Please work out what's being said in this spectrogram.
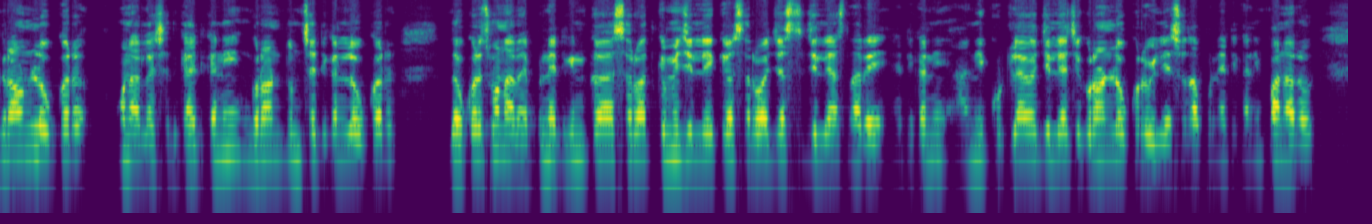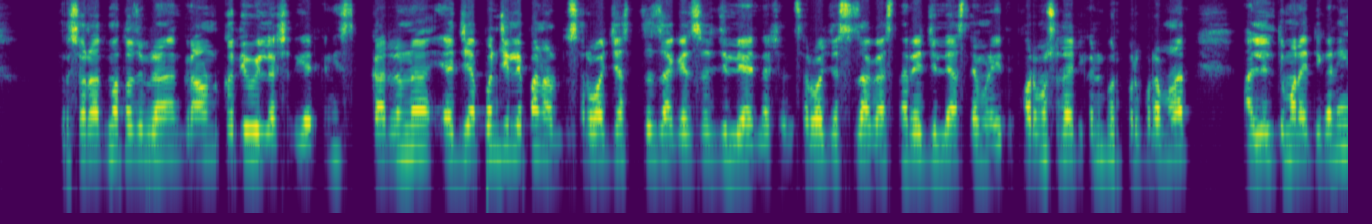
ग्राउंड लवकर होणार लक्षात घ्या. या ठिकाणी ग्राउंड तुमच्या ठिकाणी लवकर लवकरच होणार आहे. पण या ठिकाणी सर्वात कमी जिल्हे किंवा सर्वात जास्त जिल्हे असणार आहे या ठिकाणी आणि कुठल्या जिल्ह्याचे ग्राउंड लवकर होईल हे सुद्धा आपण या ठिकाणी पाहणार आहोत. तर सर्वात महत्वाचं ग्राउंड कधी होईल लक्षात घ्या. ठिकाणी कारण या जे आपण जिल्हे पाहणार होतो सर्वात जास्त जागेचे जिल्हे आहेत लक्षात. सर्वात जास्त जागा असणारे जिल्हे असल्यामुळे फॉर्म सुद्धा या ठिकाणी भरपूर प्रमाणात आलेले तुम्हाला या ठिकाणी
